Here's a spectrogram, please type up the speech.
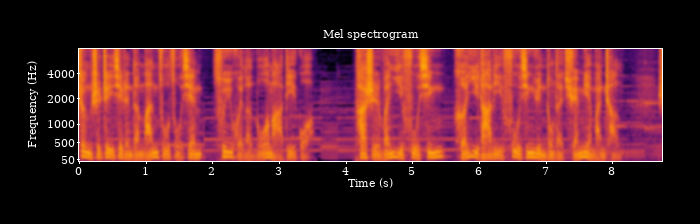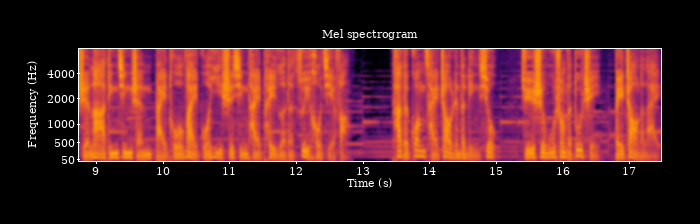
正是这些人的蛮族祖先摧毁了罗马帝国。它是文艺复兴和意大利复兴运动的全面完成，使拉丁精神摆脱外国意识形态配额的最后解放。他的光彩照人的领袖、举世无双的 Duce 被召了来。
